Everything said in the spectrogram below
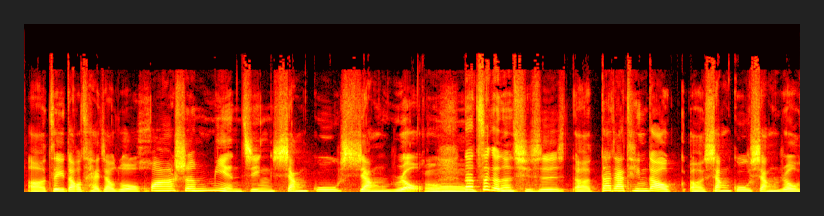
呃这一道菜叫做花生面筋香菇香肉。哦，那这个呢，其实呃大家听到呃香菇香肉。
